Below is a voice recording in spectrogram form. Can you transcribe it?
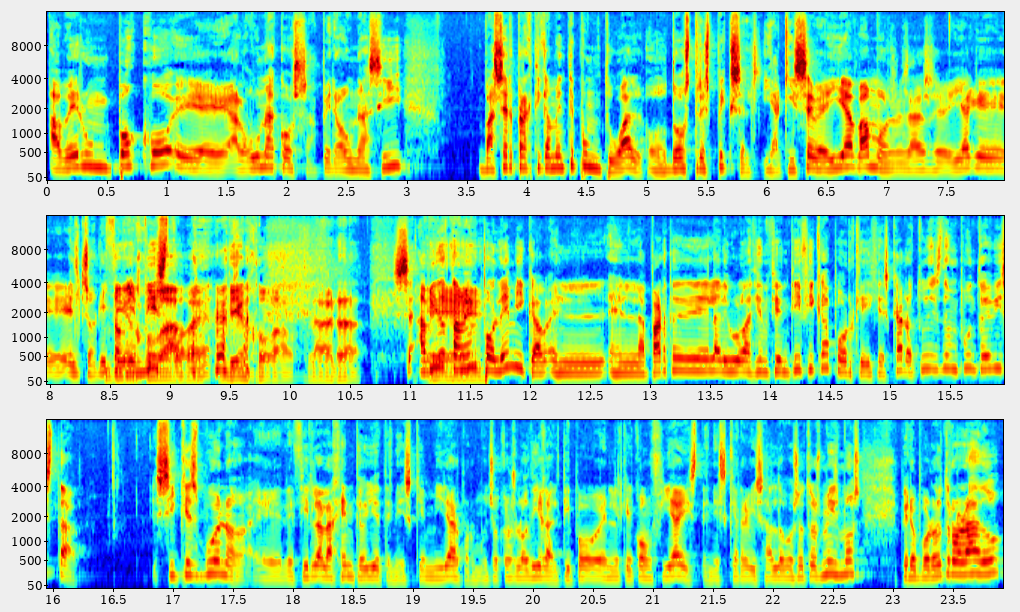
a ver un poco eh, alguna cosa, pero aún así va a ser prácticamente puntual o dos, tres píxeles. Y aquí se veía, vamos, o sea, se veía que el chorizo bien, bien jugado, visto. ¿eh? Bien jugado, la verdad. Ha habido también polémica en, en, la parte de la divulgación científica porque dices, claro, tú desde un punto de vista sí que es bueno eh, decirle a la gente, oye, tenéis que mirar, por mucho que os lo diga el tipo en el que confiáis, tenéis que revisarlo vosotros mismos, pero por otro lado,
